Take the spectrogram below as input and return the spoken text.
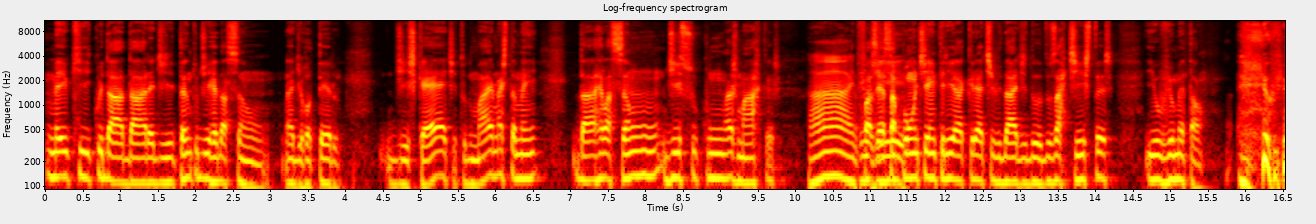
meio que cuidar da área de tanto de redação, né, de roteiro, de esquete e tudo mais, mas também da relação disso com as marcas. Ah, entendi. Fazer essa ponte entre a criatividade do, dos artistas e o Viu Metal. Eu vi,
